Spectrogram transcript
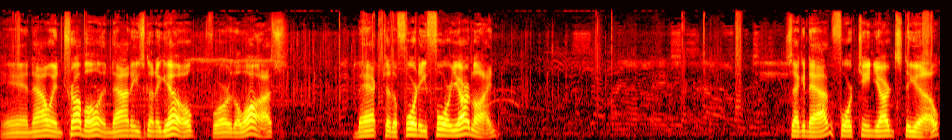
And now in trouble, and down he's going to go for the loss. Back to the 44 yard line. Second down, 14 yards to go.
